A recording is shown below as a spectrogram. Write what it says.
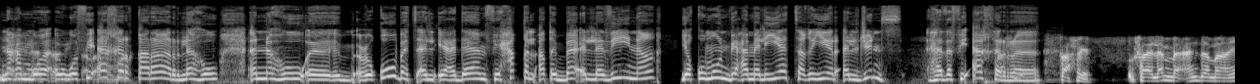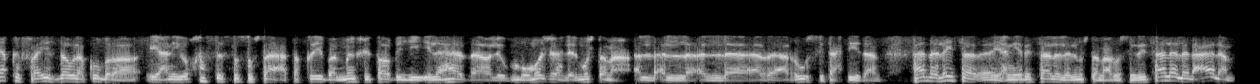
نعم وفي آخر قرار له أنه آه، عقوبة الإعدام في حق الأطباء الذين يقومون بعمليات تغيير الجنس. هذا في آخر صحيح. فلما عندما يقف رئيس دولة كبرى يعني يخصص نصف ساعة تقريبا من خطابه إلى هذا موجه للمجتمع الروسي تحديدا هذا ليس يعني رسالة للمجتمع الروسي رسالة للعالم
